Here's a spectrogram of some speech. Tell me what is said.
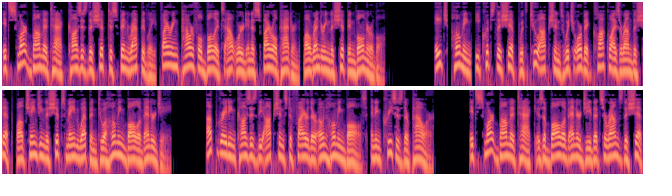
Its smart bomb attack causes the ship to spin rapidly, firing powerful bullets outward in a spiral pattern, while rendering the ship invulnerable. H. Homing, equips the ship with two options which orbit clockwise around the ship, while changing the ship's main weapon to a homing ball of energy. Upgrading causes the options to fire their own homing balls, and increases their power. Its smart bomb attack is a ball of energy that surrounds the ship,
